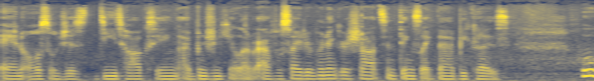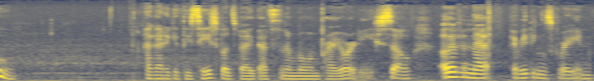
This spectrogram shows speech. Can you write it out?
and also just detoxing. I've been drinking a lot of apple cider vinegar shots and things like that because, whoo, I got to get these taste buds back. That's the number one priority. So, other than that, everything's great and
